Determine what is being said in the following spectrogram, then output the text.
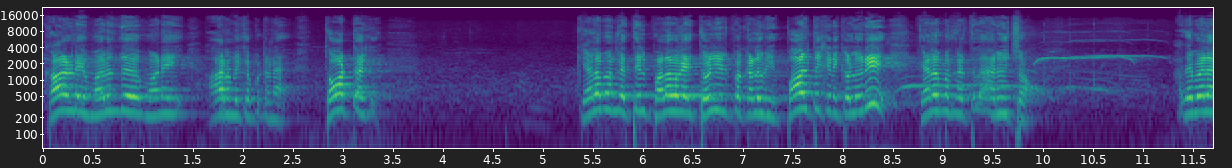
கால்நடை மருந்துமனை ஆரம்பிக்கப்பட்டன. தோட்ட கிளமங்கத்தில் பல வகை தொழில்நுட்ப கல்லூரி பாலிடெக்னிக் கல்லூரி கிளமங்கத்தில் அறிவித்தோம் அதேபோல்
